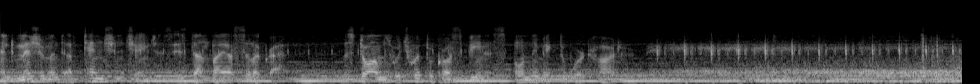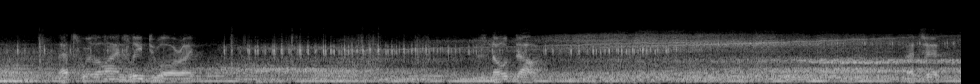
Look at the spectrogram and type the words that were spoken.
and measurement of tension changes is done by oscillograph. The storms which whip across Venus only make the work harder. That's where the lines lead to, all right. There's no doubt. That's it.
